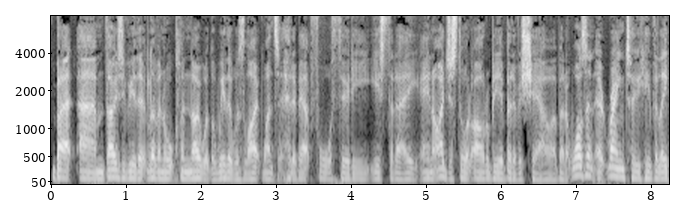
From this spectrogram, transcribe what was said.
But um, those of you that live in Auckland know what the weather was like once it hit about 4:30 yesterday. And I just thought, oh, it'll be a bit of a shower, but it wasn't. It rained too heavily.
